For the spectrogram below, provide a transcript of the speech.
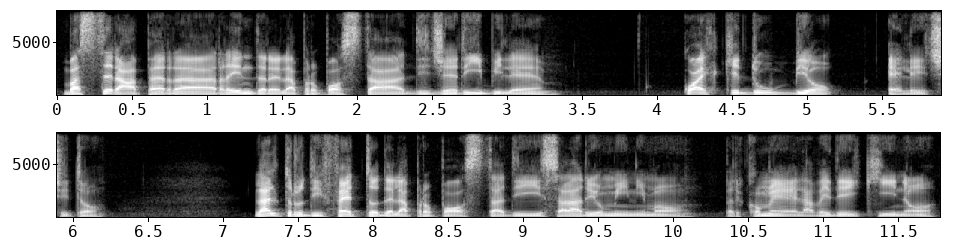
Basterà per rendere la proposta digeribile? Qualche dubbio è lecito. L'altro difetto della proposta di salario minimo, per come la vede Ichino,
